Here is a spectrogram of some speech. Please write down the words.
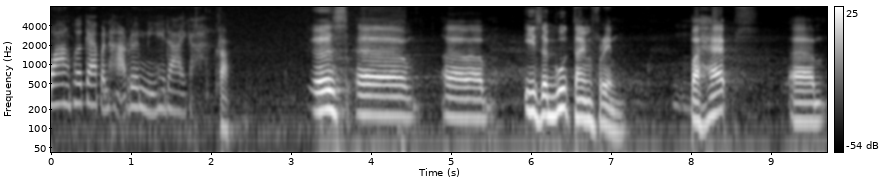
กว้างเพื่อแก้ปัญหาเรื่องนี้ให้ได้ค่ะ ครับ Years uh, uh, is a good time frame. Perhaps um,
